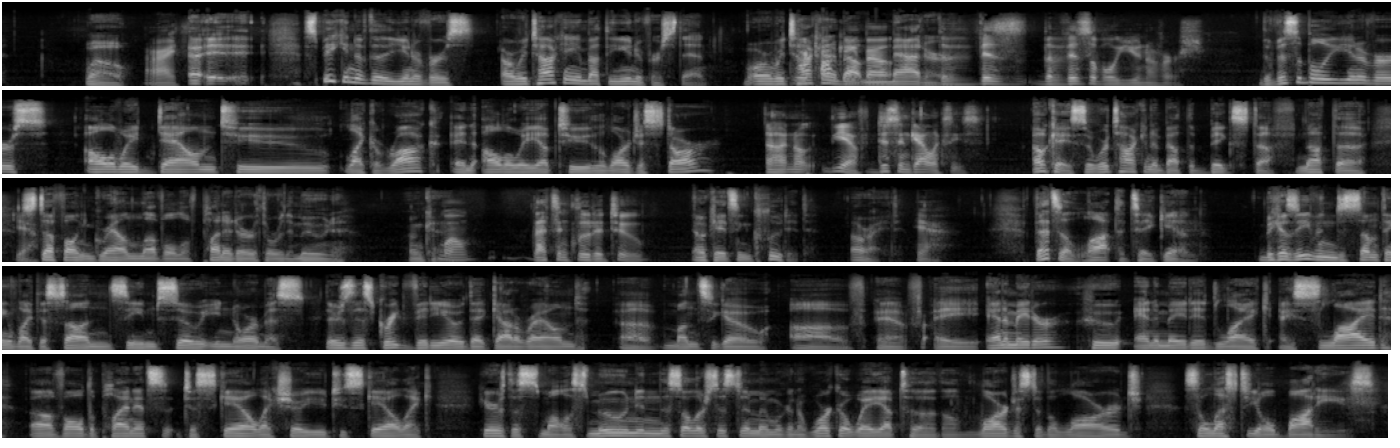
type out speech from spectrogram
Whoa. All right. Uh, it- it- speaking of the universe, are we talking about the universe then? Or are we We're talking, about, matter? the vis- the visible universe. the visible universe all the way down to like a rock and all the way up to the largest star? Uh, no, yeah, distant galaxies. Okay, so we're talking about the big stuff, not the Yeah. stuff on ground level of planet Earth or the moon. Okay. Well, that's included too. okay, it's included. All right. Yeah. That's a lot to take in. Because even something like the sun seems so enormous. There's this great video that got around uh, months ago of a, a animator who animated like a slide of all the planets to scale, like show you to scale, like here's the smallest moon in the solar system, and we're going to work our way up to the largest of the large celestial bodies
